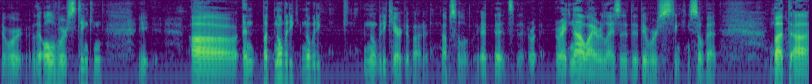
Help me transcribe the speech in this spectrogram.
They were they all were stinking, uh, and but nobody nobody nobody cared about it. Absolutely, it, it's right now I realize that they were stinking so bad, but uh,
